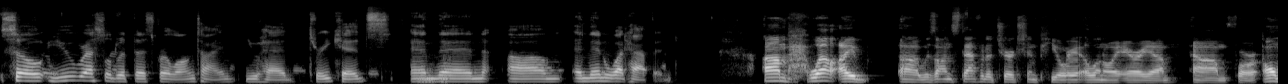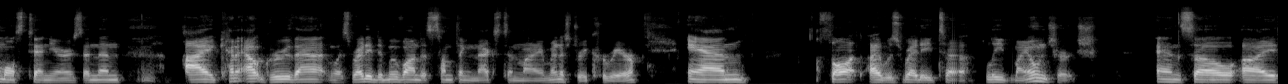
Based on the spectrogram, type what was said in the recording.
So you wrestled with this for a long time. You had three kids, and Mhm. then, um, and then what happened? Um, well, I uh, was on staff at a church in Peoria, Illinois area um, for almost 10 years. And then Mm. I kind of outgrew that and was ready to move on to something next in my ministry career and thought I was ready to lead my own church. And so I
